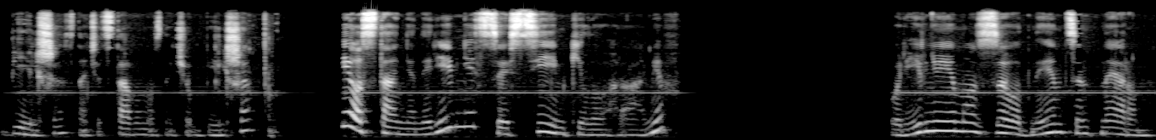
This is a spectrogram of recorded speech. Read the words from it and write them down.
Більше, значить ставимо значок більше. І остання нерівність це 7 кілограмів. Порівнюємо з одним центнером.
